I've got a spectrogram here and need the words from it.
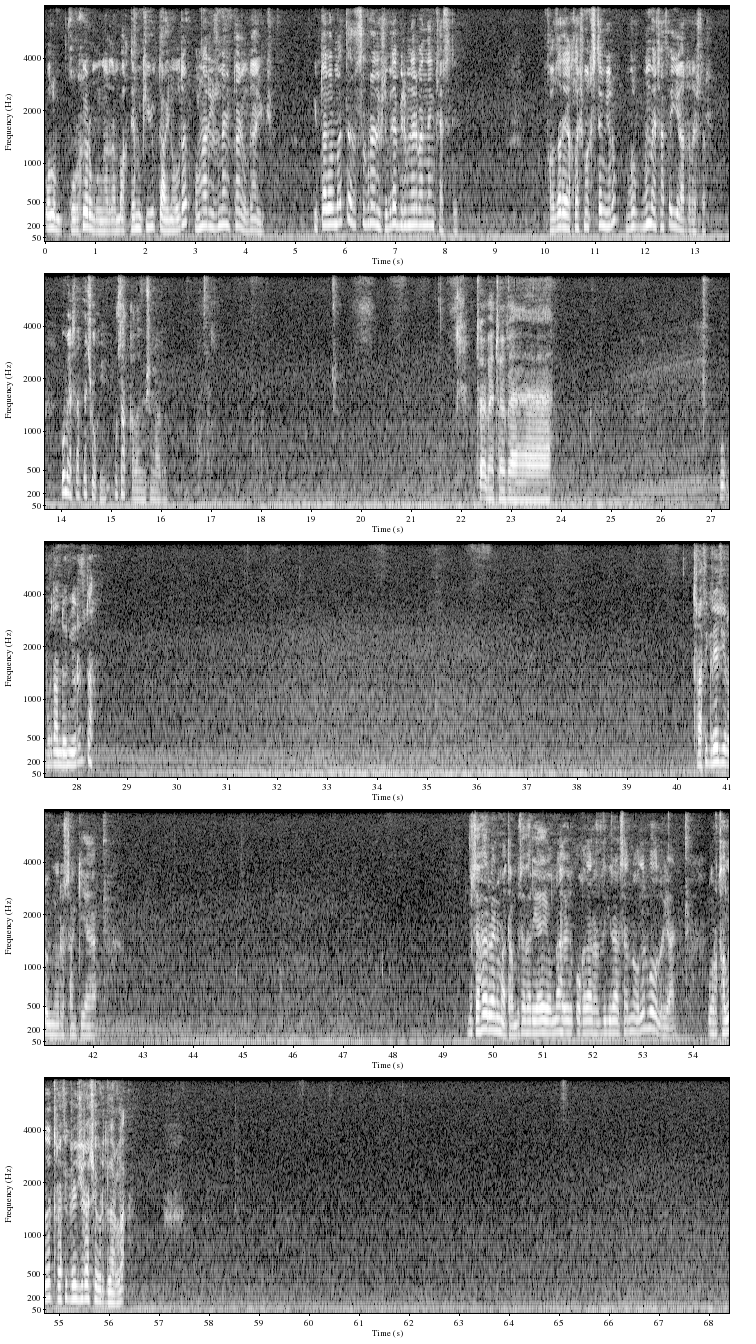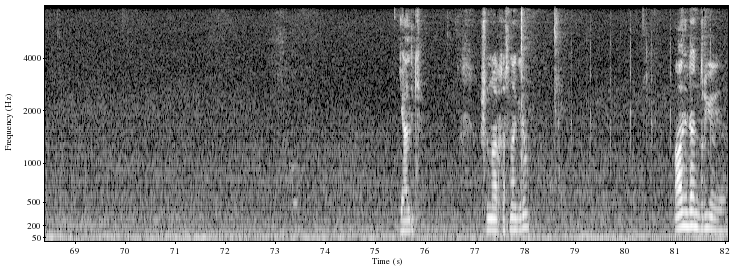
Oğlum korkuyorum bunlardan. Bak deminki yük de aynı oldu. Bunlar yüzünden iptal oldu ha yük. İptal olmadı da sıfıra düştü. Bir de birimleri benden kesti. Fazla da yaklaşmak istemiyorum. Bu, bu mesafe iyi arkadaşlar. Bu mesafe çok iyi. Uzak kalalım şunlardan. Tövbe tövbe. Bu, buradan dönüyoruz da. Trafik Ranger oynuyoruz sanki ya. Bu sefer benim hatam. Bu sefer yaya yoluna o kadar hızlı girersen ne olur bu olur yani. Ortalığı trafik Ranger'a çevirdiler la. Geldik. Şunun arkasına girin. Aniden duruyor ya.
